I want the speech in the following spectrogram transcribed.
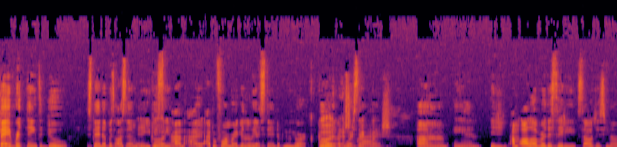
favorite thing to do. Stand up is awesome, and you can Good. see I'm, I I perform regularly at Stand Up New York Good. on the Upper That's a West great Side. place. Um, and you, I'm all over the city, so just you know,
